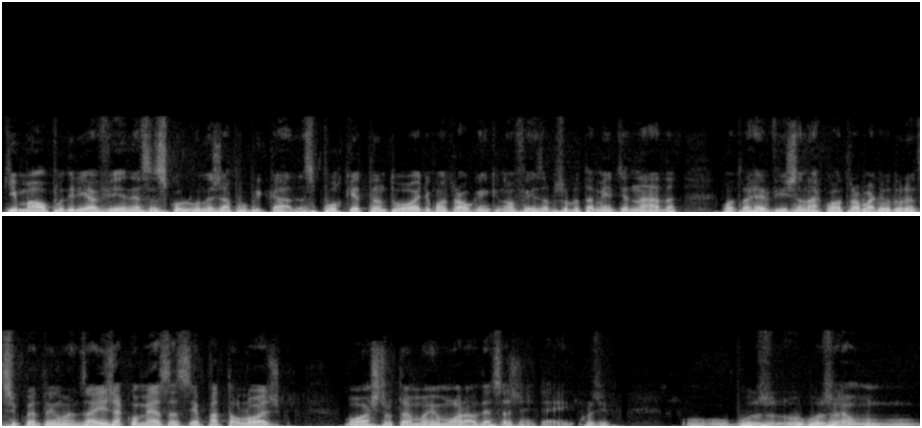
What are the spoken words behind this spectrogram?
que mal poderia haver nessas colunas já publicadas. Por que tanto ódio contra alguém que não fez absolutamente nada contra a revista na qual trabalhou durante 51 anos. Aí já começa a ser patológico, mostra o tamanho moral dessa gente. Aí, inclusive, o, o Buzo, o Buzo é um,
